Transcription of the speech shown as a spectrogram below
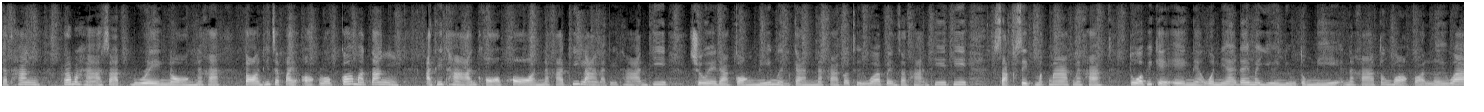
กระทั่งพระมหาสัตว์บุเรงนองนะคะ ตอนที่จะไปออกรบก็มาตั้งอธิษฐานขอพรนะคะ ที่ลานอธิษฐานที่ชเวดากองนี้เหมือนกันนะคะ ก็ถือว่าเป็นสถานที่ที่ศักดิ์สิทธิ์มาก ๆนะคะ ตัวพี่เก๋เองเนี่ยวันนี้ได้มายืนอยู่ตรงนี้นะคะ ต้องบอกก่อนเลยว่า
